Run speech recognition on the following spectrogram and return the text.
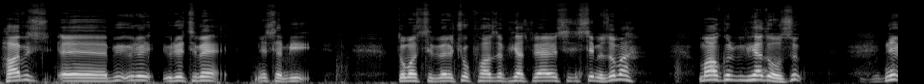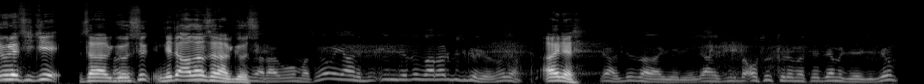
Ha biz eee, bir üre- üretime mesela bir domates böyle çok fazla fiyat verilsin istemiyoruz ama makul bir fiyat olsun. Ne üretici zarar görsün ne de alan zarar görsün. Zarar olmasın ama yani ille de zarar biz görüyoruz hocam. Aynen. Yani biz zarar görüyoruz. Yani şimdi ben 30 kilometre demeceye gidiyorum.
